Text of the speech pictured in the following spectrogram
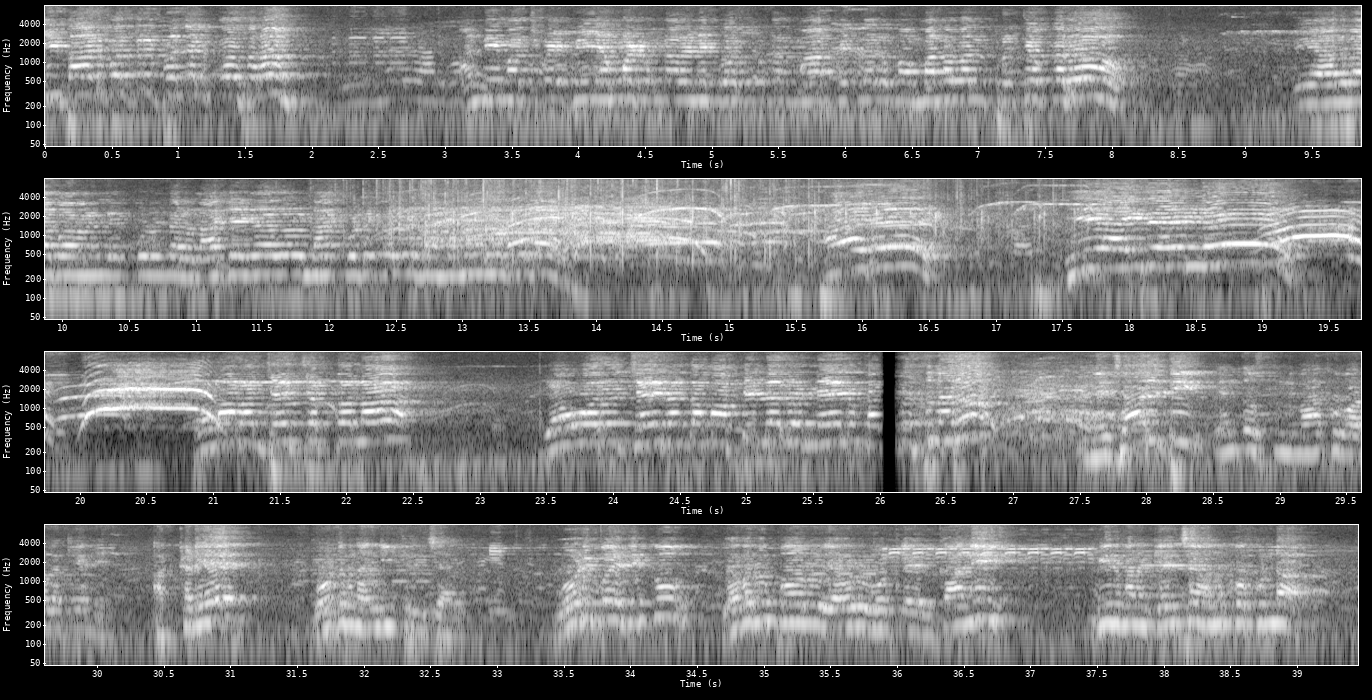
ఈ తాడిపత్రి ప్రజల కోసరం. అన్ని మర్చిపోయి మీ అమ్మడి ఉన్నారని కోరుకుంటారు మా పిల్లలు మా మనవాళ్ళు ప్రతి ఒక్కరు. మీ ఆదరాభావాలు ఎప్పుడు ఉన్నారు నాకే కాదు నా కొడుకులు మా మనవాళ్ళు కూడా. ఈ ఐదేళ్ళు ప్రమాణం చేసి చెప్తున్నా ఎవరు చేయనంత మా పిల్లలు నేను కనిపిస్తున్నారు. మెజారిటీ ఎంత వస్తుంది మాకు వాళ్ళకి అని. అక్కడే ఓటమిని అంగీకరించారు. ఓడిపోయే దిక్కు ఎవరు పోరు ఎవరు ఓట్లేరు. కానీ మీరు మనం గెలిచాం అనుకోకుండా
